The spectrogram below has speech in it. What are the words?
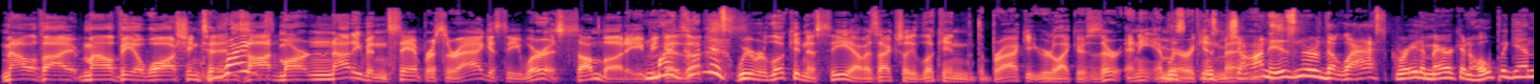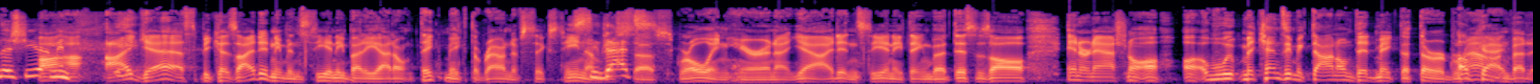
Malavi, Malvia Washington, Right. Todd Martin, not even Sampras or Agassi? Where is somebody? My Because uh, we were looking to see. I was actually looking at the bracket. You were like, is there any was, American was men? John Isner the last great American hope again this year? I mean, Uh, I, I guess because I didn't even see anybody. I don't think make the round of sixteen. See, I'm just uh, scrolling here, and I, yeah, I didn't see anything. But this is all international. Uh, uh, Mackenzie McDonald did make the third round, Okay. but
